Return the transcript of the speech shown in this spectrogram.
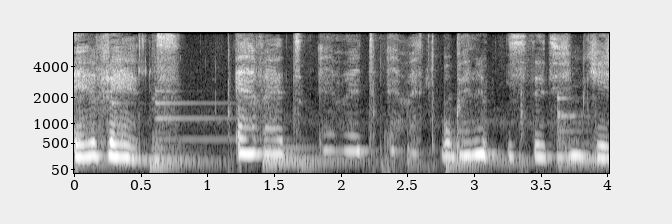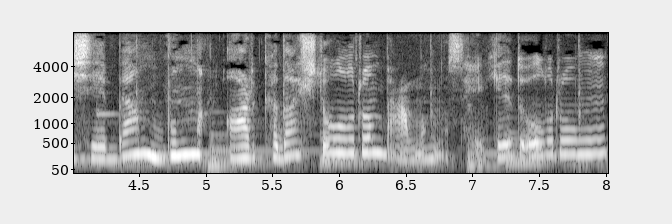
evet, evet, evet, evet bu benim istediğim kişi. Ben bununla arkadaş da olurum, ben bununla sevgili de olurum,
